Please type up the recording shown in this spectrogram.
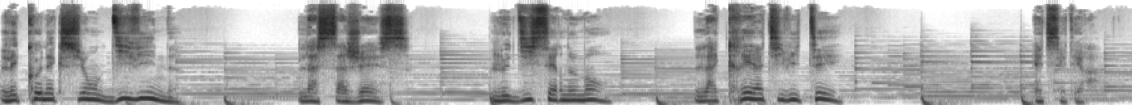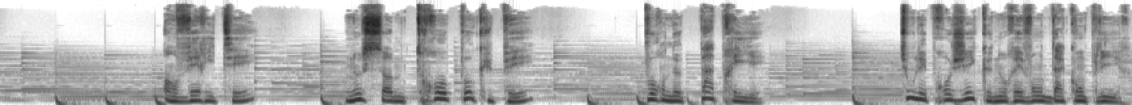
les connexions divines, la sagesse, le discernement, la créativité, etc. En vérité, nous sommes trop occupés pour ne pas prier. Tous les projets que nous rêvons d'accomplir,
